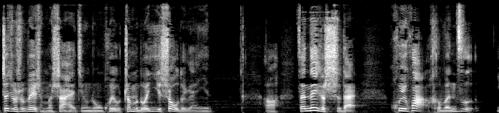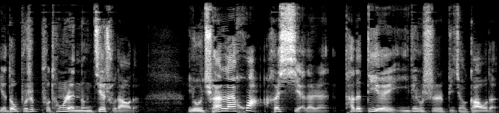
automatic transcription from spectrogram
这就是为什么《山海经》中会有这么多异兽的原因，啊，在那个时代，绘画和文字也都不是普通人能接触到的，有权来画和写的人，他的地位一定是比较高的。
